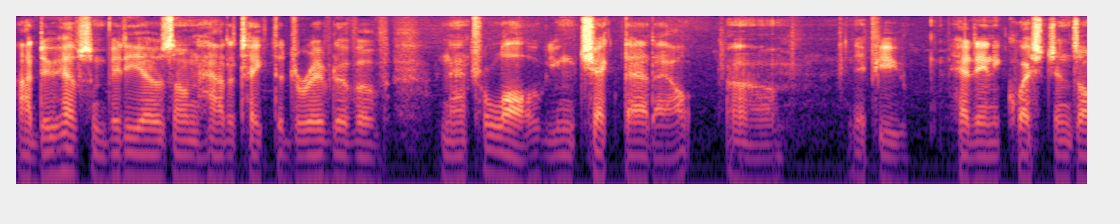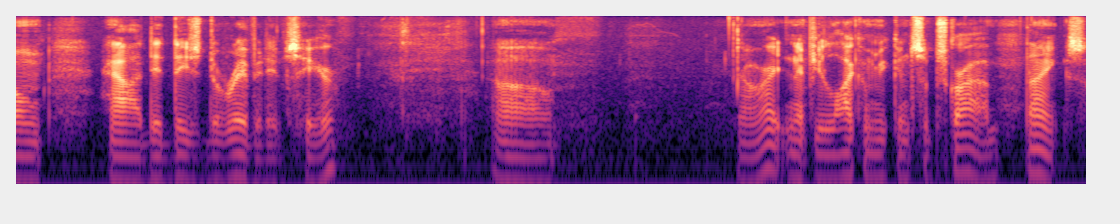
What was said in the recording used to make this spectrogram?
I do have some videos on how to take the derivative of natural log. You can check that out um, if you had any questions on how I did these derivatives here. Uh, Alright, and if you like them, you can subscribe. Thanks.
